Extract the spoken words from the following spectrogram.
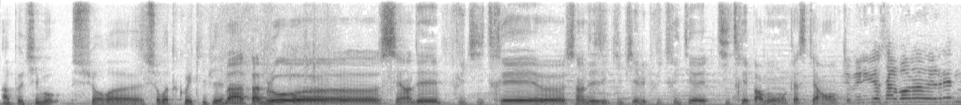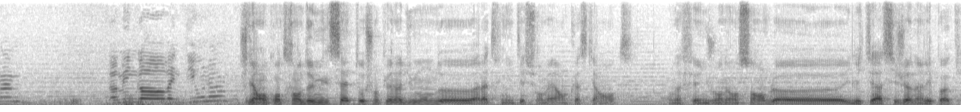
Un petit mot sur, euh, sur votre coéquipier. Bah, Pablo, euh, c'est un des plus titrés, euh, c'est un des équipiers les plus titrés, titrés pardon, en classe 40. Domingo 21. Je l'ai rencontré en 2007 au championnat du monde à la Trinité-sur-Mer en classe 40. On a fait une journée ensemble. Euh, il était assez jeune à l'époque.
